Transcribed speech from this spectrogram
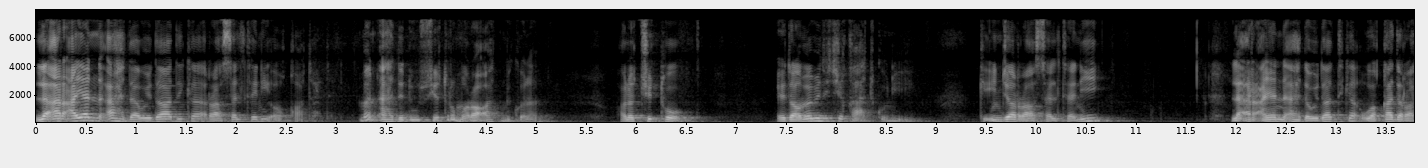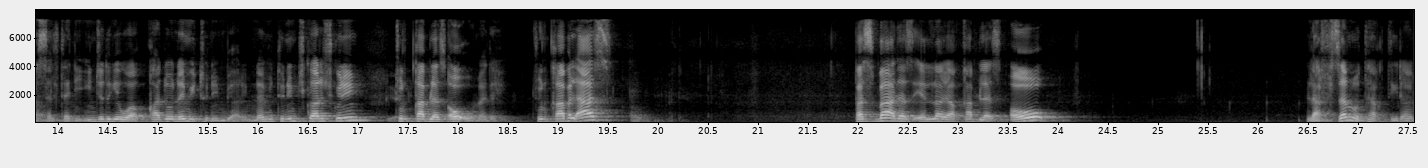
لأرعین عهد ودادك راسلتنی او قاطعتنی من عهد دوستیت رو مراعات می‌کنم حالا چی تو؟ ادامه بدی چی قطع کنی؟ که اینجا راسلتنی لأرعین عهد ودادك و قد راسلتنی. اینجا دیگه و قد نمی‌تونیم بیاریم. نمی‌تونیم چی کارش کنیم؟ چون قبل از او اومده. چون قبل از پس بعد از الا یا قبل از او لفظا و تقدیرا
